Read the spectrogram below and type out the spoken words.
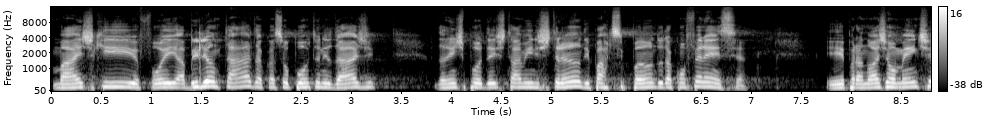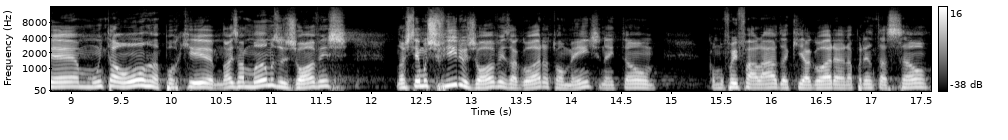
mas que foi abrilhantada com essa oportunidade da gente poder estar ministrando e participando da conferência. E para nós realmente é muita honra, porque nós amamos os jovens, nós temos filhos jovens agora, atualmente, né? então, como foi falado aqui agora na apresentação,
